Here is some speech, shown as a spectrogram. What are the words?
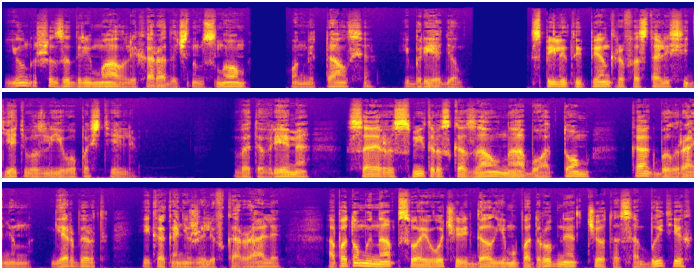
Юноша задремал лихорадочным сном, он метался и бредил. Спилет и Пенкроф остались сидеть возле его постели. В это время Сайрос Смит рассказал Набу о том, как был ранен Герберт и как они жили в Корале, а потом и Наб, в свою очередь, дал ему подробный отчет о событиях,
